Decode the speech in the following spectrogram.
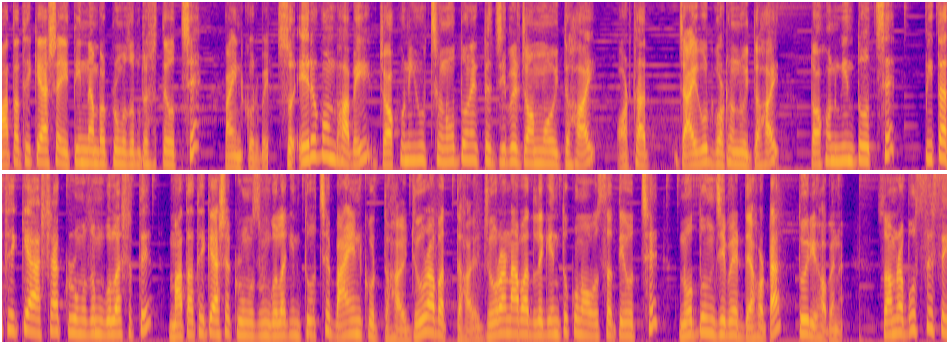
মাতা থেকে আসা এই তিন নাম্বার ক্রোমোজোমটার সাথে হচ্ছে বাইন্ড করবে। সো এরকমভাবেই যখনই হচ্ছে নতুন একটা জীবের জন্ম হইতে হয়, অর্থাৎ জাইগুট গঠন হইতে হয়, তখন কিন্তু হচ্ছে পিতা থেকে আসা ক্রোমোজোমগুলোর সাথে মাতা থেকে আসা ক্রোমোজোমগুলো কিন্তু হচ্ছে বাইন্ড করতে হয়, জোড়া বাঁধতে হয়। জোড়া না বাঁধলে কিন্তু কোনো অবস্থাতে হচ্ছে নতুন জীবের দেহটা তৈরি হবে না। সো আমরা বুঝতেছি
